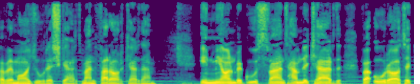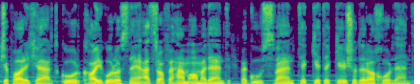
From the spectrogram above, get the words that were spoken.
و به ما یورش کرد. من فرار کردم. این میان به گوسفند حمله کرد و او را تکه پاره کرد گرگ های گرسنه اطراف هم آمدند و گوسفند تکه تکه شده را خوردند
